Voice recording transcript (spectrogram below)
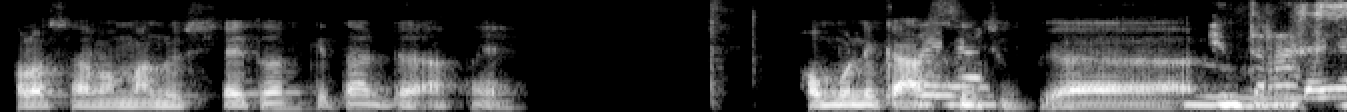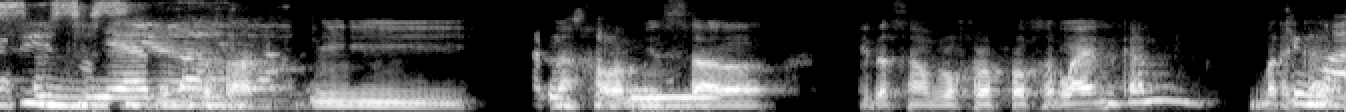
kalau sama manusia itu kan kita ada apa ya? Komunikasi Oh, ya. juga. Interaksi sosial. interaksi. Nah kalau misal kita sama broker-broker lain kan mereka Cuma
